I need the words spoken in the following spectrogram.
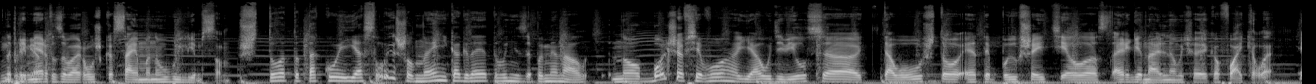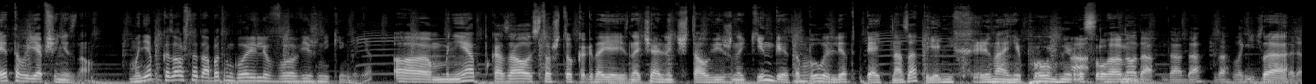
Например, Например? заварушка Саймона Уильямсом. Что-то такое я слышал, но я никогда этого не запоминал. Но больше всего я удивился того, что это бывшее тело оригинального Человека-факела. Этого я вообще не знал. Мне показалось, что это об этом говорили в Вижне Кинга, нет? А, Мне показалось то, что когда я изначально читал Вижна Кинга, это Мгм. было лет пять назад, и я ни хрена не помню, А, Руслан. Ну да, да, да, да, логично. Да.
